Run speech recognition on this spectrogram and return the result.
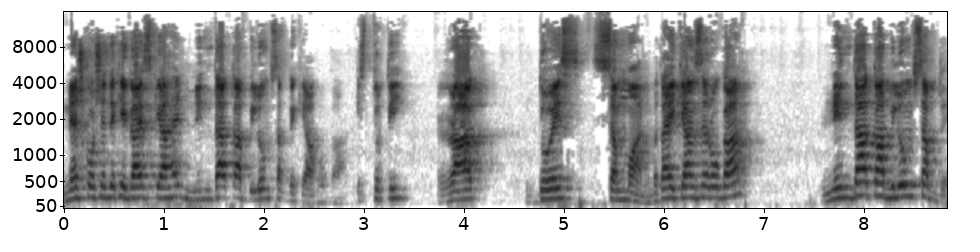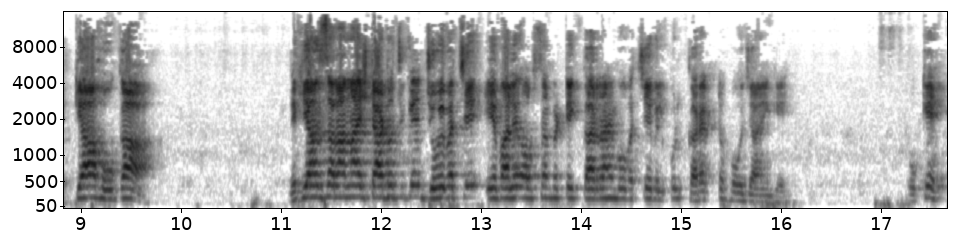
नेक्स्ट क्वेश्चन देखिए गाइस क्या है? निंदा का विलोम शब्द क्या होगा? स्तुति, राग, द्वेष, सम्मान। बताइए, क्या आंसर होगा? निंदा का विलोम शब्द क्या होगा? देखिए आंसर आना स्टार्ट हो चुके हैं। जो भी बच्चे ए वाले ऑप्शन पर टिक कर रहे हैं, वो बच्चे बिल्कुल करेक्ट हो जाएँगे। ओके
